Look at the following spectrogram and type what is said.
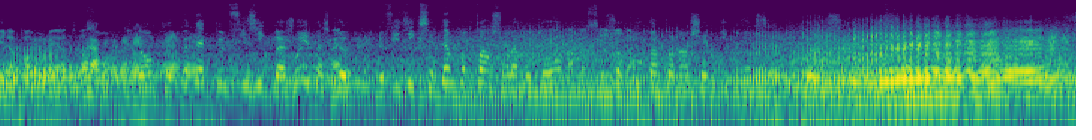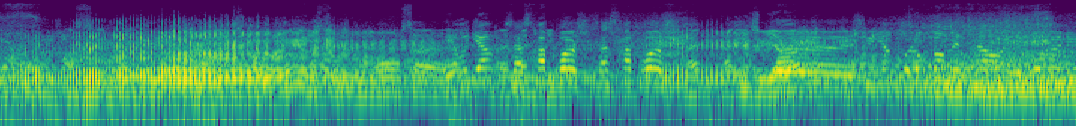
il a pas roulé Voilà. façon. Et Donc peut-être que le physique va jouer parce que le physique c'est important sur la moto, Ah bah, surtout évident. quand on enchaîne 10 tours, surtout euh, Sur regarde, ouais, ça se rapproche, ça se rapproche. Ouais, allez, Puisque, Julien. euh, Julien Colomban maintenant est revenu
